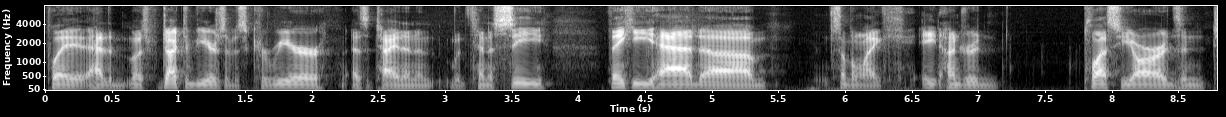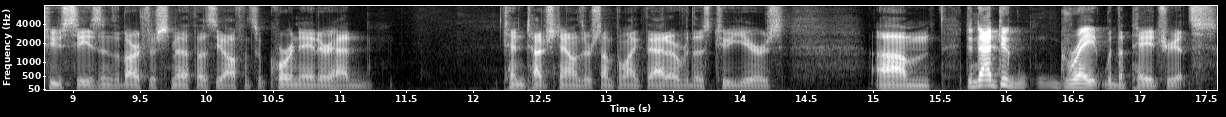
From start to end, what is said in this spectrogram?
Played had the most productive years of his career as a tight end with Tennessee. I think he had um, something like 800 plus yards in two seasons with Arthur Smith as the offensive coordinator. Had 10 touchdowns or something like that over those two years. Um, did not do great with the Patriots,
